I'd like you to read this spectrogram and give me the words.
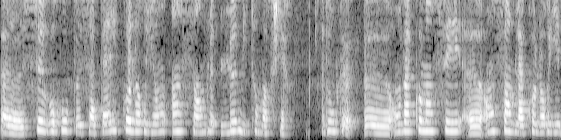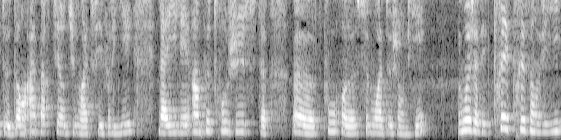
ce groupe s'appelle Colorions ensemble le Mythomorphia. Donc, euh, on va commencer euh, ensemble à colorier dedans à partir du mois de février. Là, il est un peu trop juste euh, pour ce mois de janvier. Moi, j'avais très très envie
